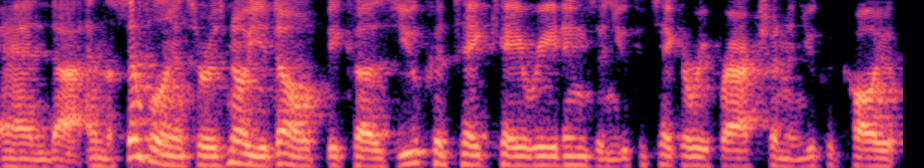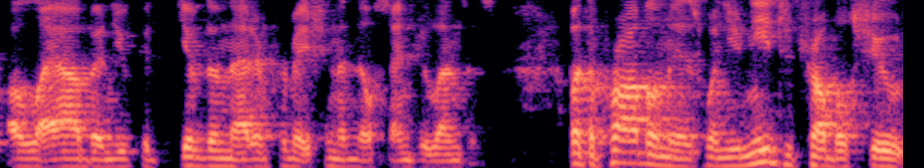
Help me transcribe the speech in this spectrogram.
And, uh, and the simple answer is no, you don't, because you could take K readings and you could take a refraction and you could call a lab and you could give them that information and they'll send you lenses. But the problem is when you need to troubleshoot,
